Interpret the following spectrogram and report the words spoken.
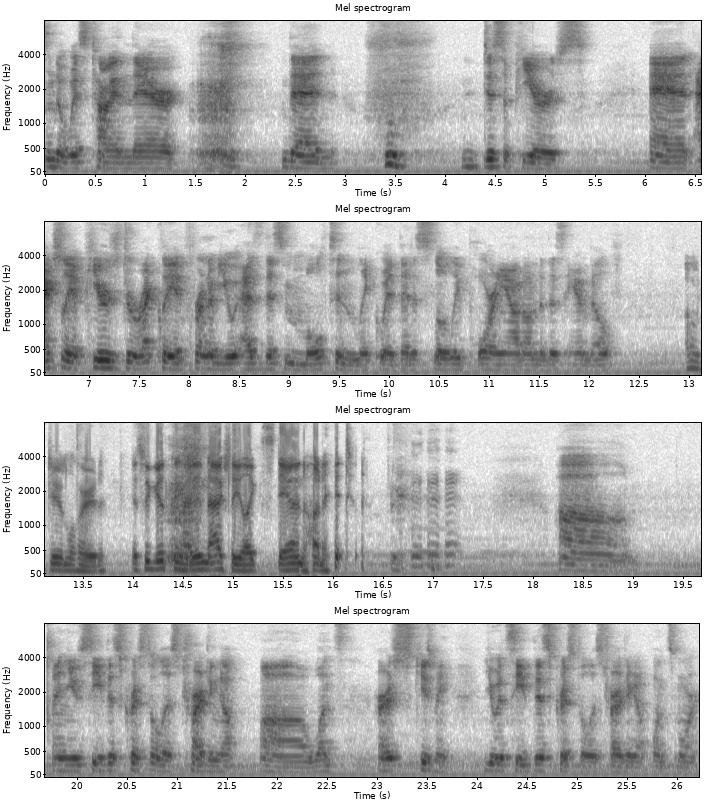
the Wistine there then whew, disappears and actually appears directly in front of you as this molten liquid that is slowly pouring out onto this anvil. Oh dear lord. It's a good thing I didn't actually like stand on it. Um, and you see this crystal is charging up uh, once, or excuse me, you would see this crystal is charging up once more.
